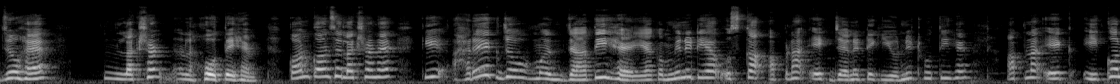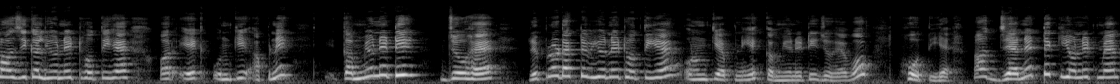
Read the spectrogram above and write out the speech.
जो है लक्षण होते हैं। कौन कौन से लक्षण हैं कि हर एक जो जाति है या कम्युनिटी है उसका अपना एक जेनेटिक यूनिट होती है अपना एक इकोलॉजिकल यूनिट होती है और एक उनकी अपनी कम्युनिटी जो है रिप्रोडक्टिव यूनिट होती है और उनकी अपनी एक कम्युनिटी जो है वो होती है। और जेनेटिक यूनिट में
